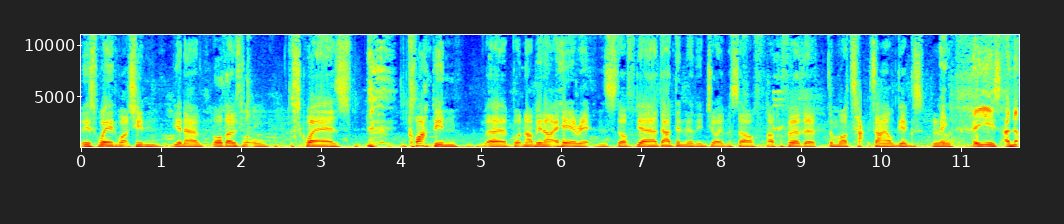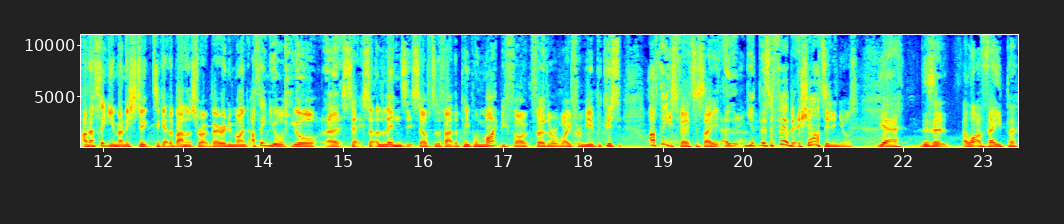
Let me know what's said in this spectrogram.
It's weird watching, you know, all those little squares clapping, uh, but not being able to hear it and stuff. Yeah, I, I didn't really enjoy it myself. I prefer the, the more tactile gigs. Really. It is, and, and I think you managed to, to get the balance right. Bearing in mind, I think your your uh, set sort of lends itself to the fact that people might be far, further away from you because I think it's fair to say uh, you, there's a fair bit of shouting in yours. Yeah, there's a, a lot of vapour.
